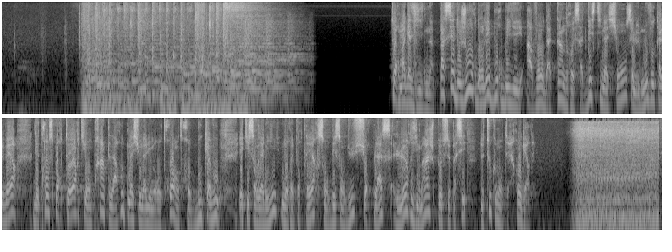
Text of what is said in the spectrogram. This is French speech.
Magazine. Passer de jours dans les bourbiers avant d'atteindre sa destination, c'est le nouveau calvaire des transporteurs qui empruntent la route nationale numéro 3 entre Bukavu et Kisangani. Nos reporters sont descendus sur place. Leurs images peuvent se passer de tout commentaire. Regardez.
